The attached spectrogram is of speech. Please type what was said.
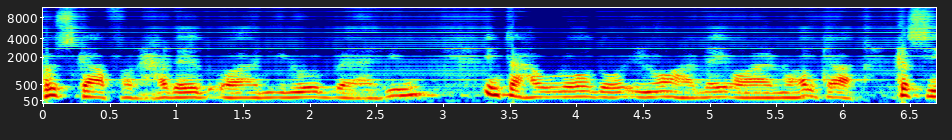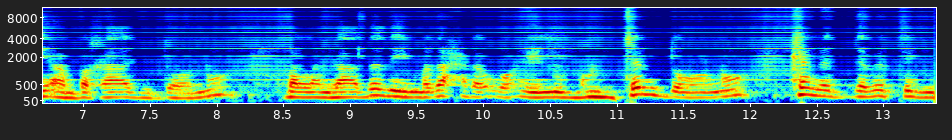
xuskaa farxadeed oo aan inoo baahin inta howloodoo inoo hadhay oo aanu halkaa ka sii ambaqaadi doonno ballanqaadadii madaxda oo aynu guntan doonno kana daba tegi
